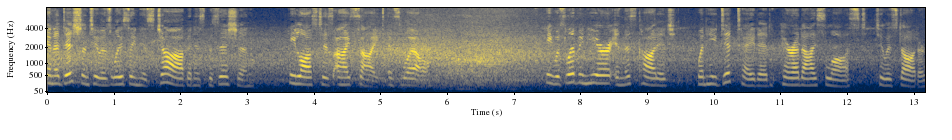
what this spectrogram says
In addition to his losing his job and his position, he lost his eyesight as well. He was living here in this cottage when he dictated Paradise Lost to his daughter.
